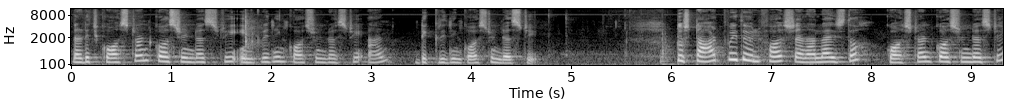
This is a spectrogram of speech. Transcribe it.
that is constant cost industry, increasing cost industry and decreasing cost industry. To start with, we will first analyze the constant cost industry.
